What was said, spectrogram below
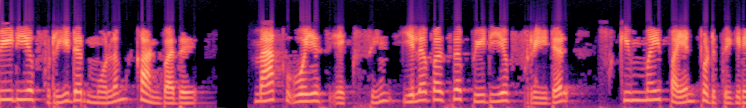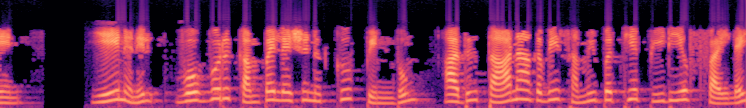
பிடிஎஃப் ரீடர் மூலம் காண்பது. மேக் ஓஎஸ் X ன் இலவச பிடிஎஃப் ரீடர் ஸ்கிம் ஐ பயன்படுத்துகிறேன். ஏனெனில் ஒவ்வொரு கம்பைலேஷன் க்கு பின்பும் அது தானாகவே சமீபத்திய பிடிஎஃப் ஃபைலை ஐ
